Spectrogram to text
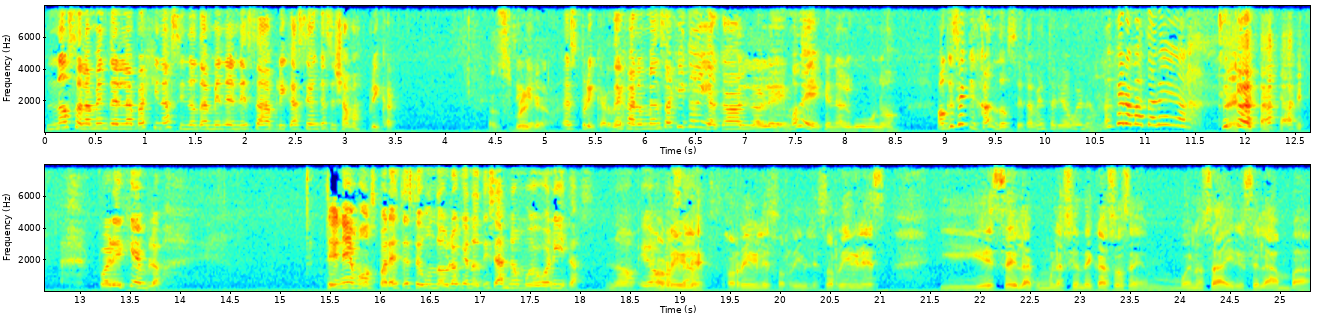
No solamente en la página, sino también en esa aplicación que se llama Spreaker. Que, Spreaker. Spreaker. Dejan un mensajito y acá lo leemos. Dejen alguno. Aunque sea quejándose, también estaría bueno. No quiero más tarea. Por ejemplo, tenemos para este segundo bloque noticias no muy bonitas, ¿no? A- horribles, horribles, horribles, horribles. Y es eh, la acumulación de casos en Buenos Aires, el AMBA,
